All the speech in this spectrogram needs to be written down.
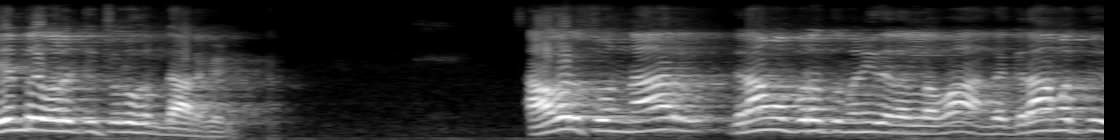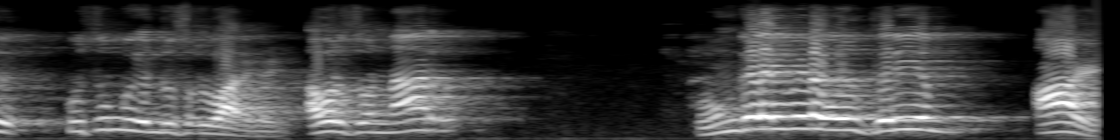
என்று அவருக்கு சொல்லுகின்றார்கள். அவர் சொன்னார் கிராமப்புறத்து மனிதர் அல்லவா அந்த கிராமத்து குசும்பு என்று சொல்வார்கள். அவர் சொன்னார் உங்களை விட ஒரு பெரிய ஆள்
